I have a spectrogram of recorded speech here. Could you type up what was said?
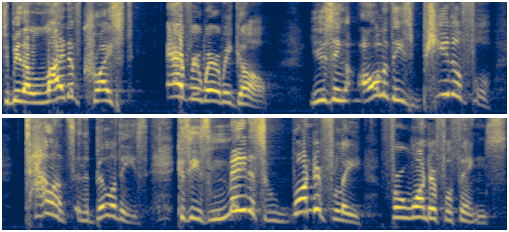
to be the light of Christ everywhere we go, using all of these beautiful talents and abilities because He's made us wonderfully for wonderful things.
